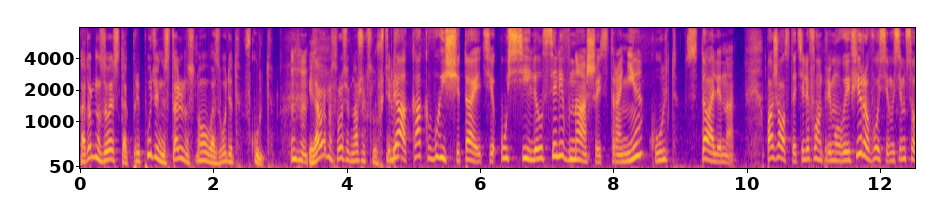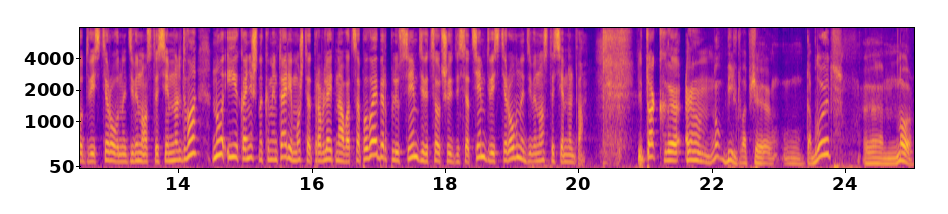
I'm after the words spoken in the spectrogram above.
который называется так «При Путине Сталина снова возводят в культ». Угу. И давай мы спросим наших слушателей. Да, как вы считаете, усилился ли в нашей стране культ Сталина? Пожалуйста, телефон прямого эфира 8 800 200 ровно 9702. Ну и, конечно, комментарии можете отправлять на WhatsApp и Viber плюс 7 967 200 ровно 9702. Итак, э, ну, Бильд вообще таблоид, Эм, но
